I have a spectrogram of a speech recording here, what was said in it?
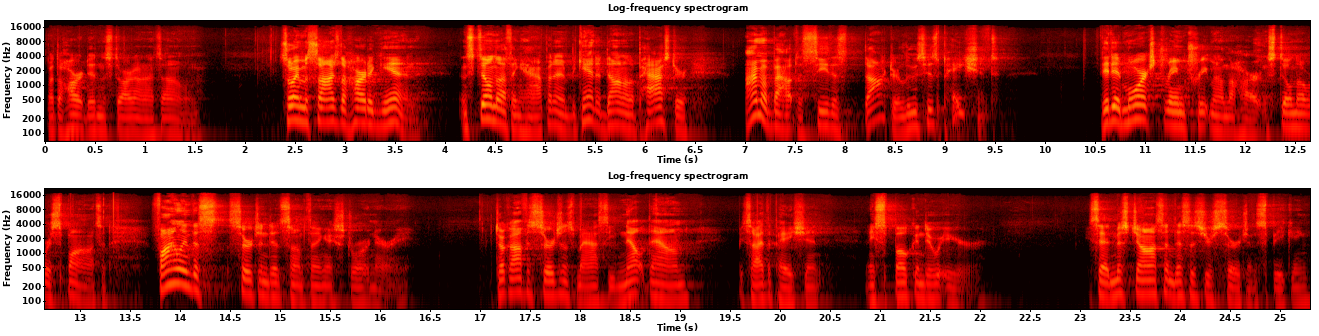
but the heart didn't start on its own. So he massaged the heart again, and still nothing happened, and it began to dawn on the pastor I'm about to see this doctor lose his patient. They did more extreme treatment on the heart, and still no response. And finally, the surgeon did something extraordinary. He took off his surgeon's mask, he knelt down beside the patient, he spoke into her ear. He said, Miss Johnson, this is your surgeon speaking.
